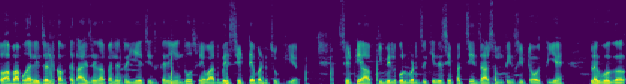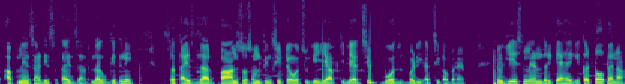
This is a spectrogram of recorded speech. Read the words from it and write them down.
तो अब आपका रिज़ल्ट कब तक आ जाएगा? पहले तो ये चीज़ करेंगे, दूसरी बात भाई, सीटें बढ़ चुकी है। सीटें आपकी बिल्कुल बढ़ चुकी है, जैसे पच्चीस हज़ार समथिंग सीटें होती है। लगभग अपने साढ़े सत्ताईस हज़ार, लगभग कितनी? सत्ताईस हज़ार पाँच सौ समथिंग सीटें हो चुकी है। ये आपके लिए अच्छी, बहुत बड़ी अच्छी खबर है। क्योंकि इसमें अंदर क्या है कि कट ऑफ़ है ना।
